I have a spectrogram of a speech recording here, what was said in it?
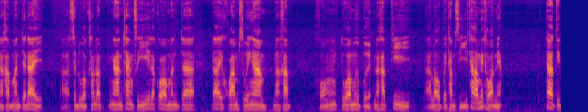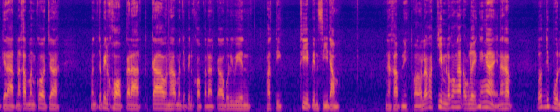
นะครับ มันจะได้สะดวกสำหรับงานช่างสีแล้วก็มันจะได้ความสวยงามนะครับ ของตัวมือเปิดนะครับที่ เราไปทำสีถ้าไม่ถอดเนี่ยถ้าติดกระดาษนะครับ มันก็จะมันจะเป็นขอบกระดาษกาวนะครับ มันจะเป็นขอบกระดาษกาวบริเวณพลาสติกที่เป็นสีดำนะครับนี่ถอดออกแล้วก็จิ้มแล้วก็งัดออกเลยง่าย ๆนะครับรถญี่ปุ่น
